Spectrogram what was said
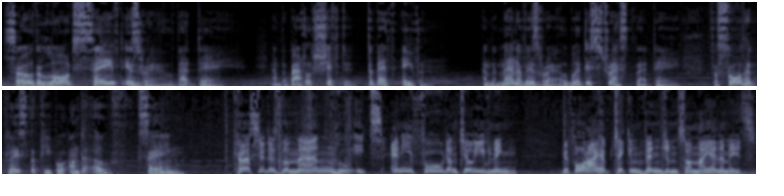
So the Lord saved Israel that day, and the battle shifted to Beth Aven. And the men of Israel were distressed that day, for Saul had placed the people under oath, saying, Cursed is the man who eats any food until evening, before I have taken vengeance on my enemies.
